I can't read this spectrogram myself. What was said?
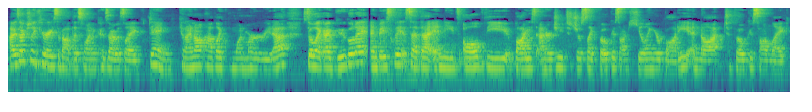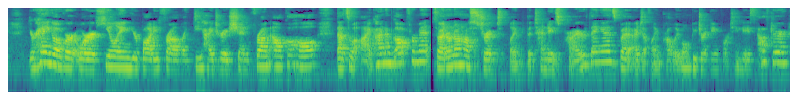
I was actually curious about this one because I was like, dang, can I not have like one margarita? So like I Googled it and basically it said that it needs all the body's energy to just like focus on healing your body and not to focus on like your hangover or healing your body from like dehydration from alcohol. That's what I kind of got from it. So I don't know how strict like the 10 days prior thing is, but I definitely probably won't be drinking 14 days after.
